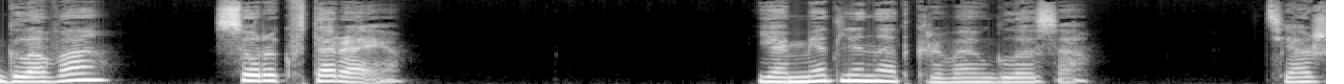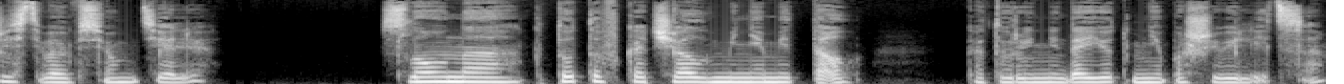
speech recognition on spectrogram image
Глава 42. Я медленно открываю глаза. Тяжесть во всем теле. Словно кто-то вкачал в меня металл, который не дает мне пошевелиться.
